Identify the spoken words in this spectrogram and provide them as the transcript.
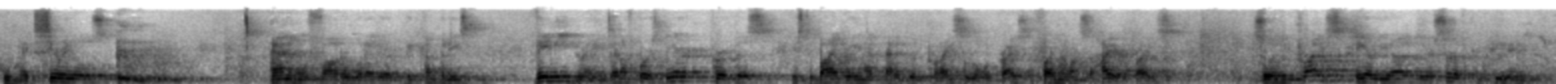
who makes cereals, animal fodder, whatever, big companies. They need grains, and of course, their purpose is to buy grain at, at a good price, a lower price. The farmer wants a higher price. So, in the price area, they're sort of competing,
